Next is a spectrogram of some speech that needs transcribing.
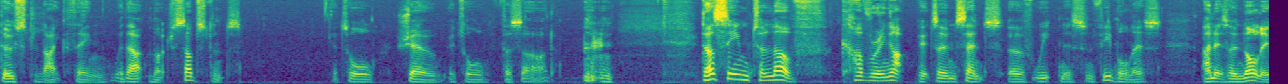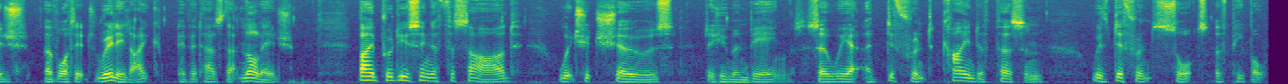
ghost-like thing without much substance. It's all show, it's all facade. Does seem to love covering up its own sense of weakness and feebleness and its own knowledge of what it's really like, if it has that knowledge, by producing a facade which it shows to human beings. So we are a different kind of person with different sorts of people.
